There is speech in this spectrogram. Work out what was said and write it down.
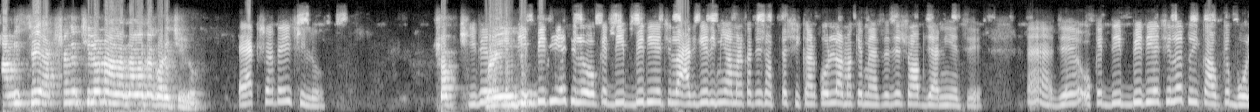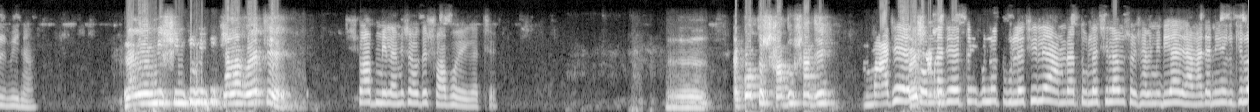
স্বামী স্ত্রী একসঙ্গে ছিল না আলাদা আলাদা করে ছিল? একসাথেই ছিল। সব মানে দিব্যি দিয়েছিল ওকে দিব্যি দিয়েছিল আজকে রিমি আমার কাছে সবটা স্বীকার করল আমাকে মেসেজে সব জানিয়েছে। হ্যাঁ যে ওকে দিব্যি দিয়েছিল তুই কাউকে বলবি না। মানে এমনি সিন্টু মিন্টু খেলা হয়েছে? সব মিলামিশা ওদের সব হয়ে গেছে। আর কত সাধু সাজে? মাঝে তোমরা যেহেতু এগুলো তুলেছিলে আমরা তুলেছিলাম সোশ্যাল মিডিয়ায় জানাজানি হয়ে গেছিল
